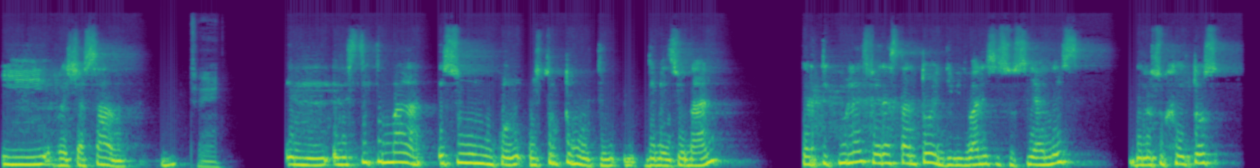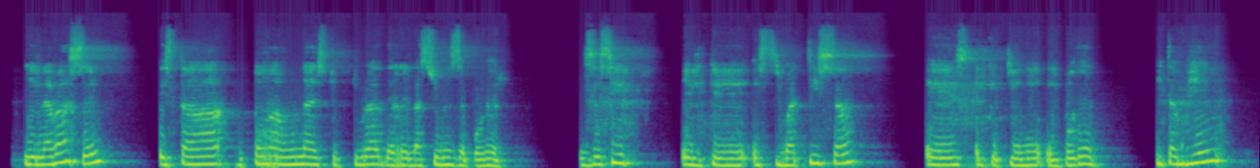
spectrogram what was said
y rechazado. Sí el, el estigma es un constructo multidimensional que articula esferas tanto individuales y sociales de los sujetos y en la base está toda una estructura de relaciones de poder. Es decir, el que estigmatiza es el que tiene el poder. Y también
